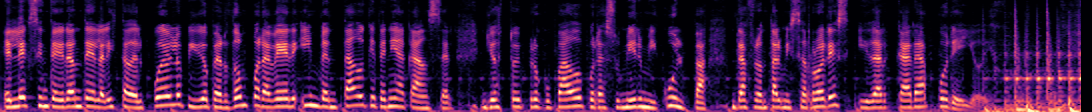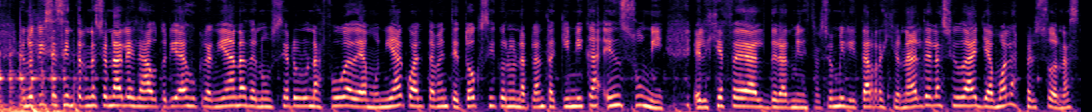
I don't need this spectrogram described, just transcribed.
El ex integrante de la lista del pueblo pidió perdón por haber inventado que tenía cáncer. Yo estoy preocupado por asumir mi culpa, de afrontar mis errores y dar cara por ello, dijo. Noticias internacionales, las autoridades ucranianas denunciaron una fuga de amoníaco altamente tóxico en una planta química en Sumi. El jefe de la Administración Militar Regional de la ciudad llamó a las personas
